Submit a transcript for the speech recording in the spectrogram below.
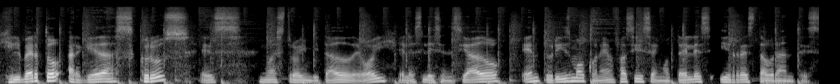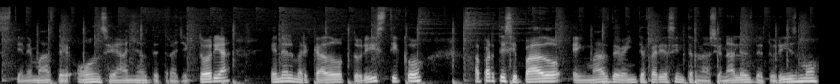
Gilberto Arguedas Cruz es nuestro invitado de hoy. Él es licenciado en turismo con énfasis en hoteles y restaurantes. Tiene más de 11 años de trayectoria en el mercado turístico. Ha participado en más de 20 ferias internacionales de turismo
